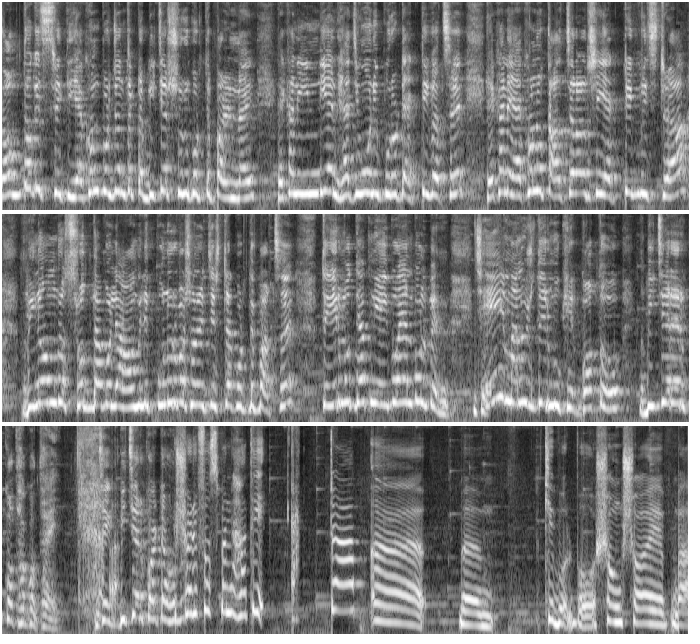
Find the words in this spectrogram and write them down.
দগদগের স্মৃতি এখন পর্যন্ত একটা বিচার শুরু করতে পারেন নাই। এখানে ইন্ডিয়ান হ্যাজিমনি পুরোটা অ্যাক্টিভ আছে। এখানে এখনও কালচারাল সেই অ্যাক্টিভিস্টরা বিনম্র শ্রদ্ধা বলে আওয়ামী লীগ পুনর্বাসনের চেষ্টা করতে পারছে। তো এর মধ্যে আপনি এই বয়ান বলবেন? যে এই মানুষদের মুখে গত বিচারের কথা কোথায়? যে বিচার কয়টা হলো? শরীফ ওসমান হাতি একটা কি বলব, সংশয় বা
